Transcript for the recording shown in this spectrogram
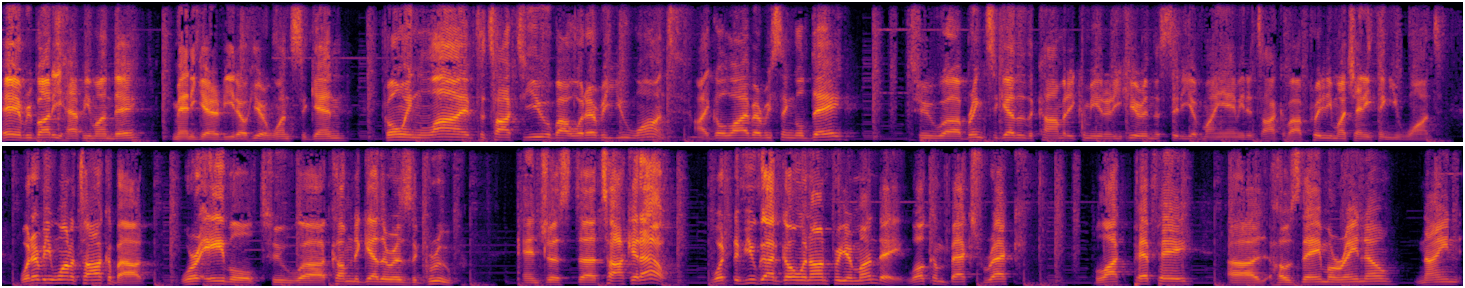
Hey, everybody, happy Monday. Manny Garavito here once again, going live to talk to you about whatever you want. I go live every single day to uh, bring together the comedy community here in the city of Miami to talk about pretty much anything you want. Whatever you want to talk about, we're able to uh, come together as a group and just uh, talk it out. What have you got going on for your Monday? Welcome, Bex Rec, Block Pepe, uh, Jose Moreno, nine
